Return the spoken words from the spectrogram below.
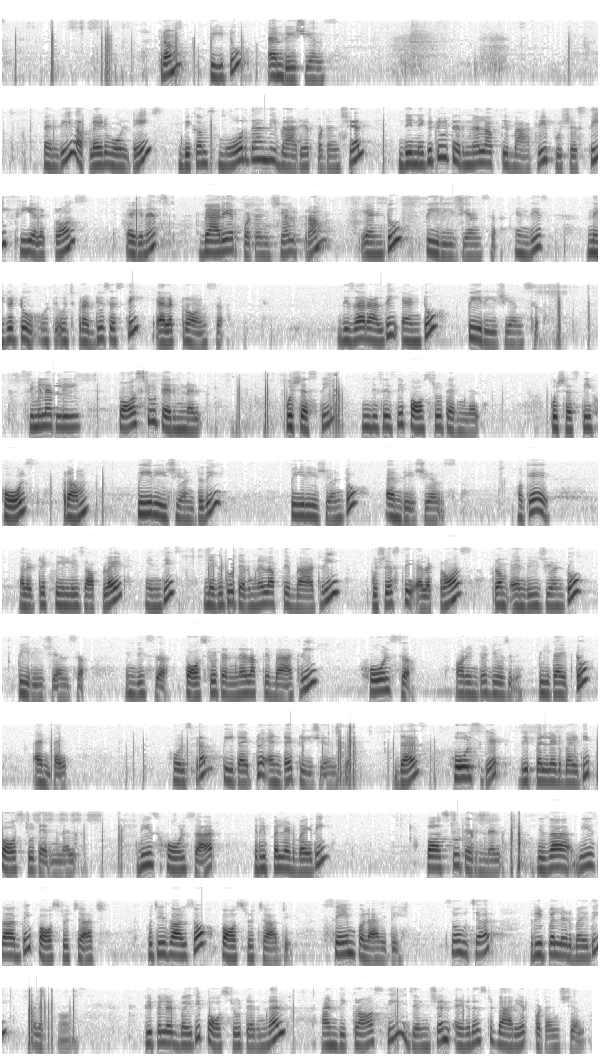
from p to n regions when the applied voltage becomes more than the barrier potential, the negative terminal of the battery pushes the free electrons against barrier potential from N to P regions. In this negative which, produces the electrons. These are all the N to P regions. Similarly, positive terminal pushes the, this is the positive terminal, pushes the holes from P region to the P region to N regions. Okay. Electric field is applied in this negative terminal of the battery pushes the electrons from N region to Regions. In this uh, positive terminal of the battery, holes are introduced P type to N type. Holes from P type to N type regions. Thus, holes get repelled by the positive terminal. These holes are repelled by the positive terminal. These are these are the positive charge, which is also positive charge, same polarity. So, which are repelled by the electrons, repelled by the positive terminal, and they cross the junction against barrier potential.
